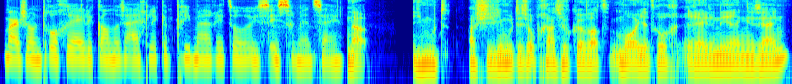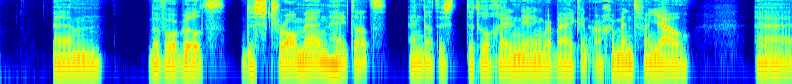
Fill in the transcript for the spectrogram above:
Maar zo'n drogreden kan dus eigenlijk een prima retorisch instrument zijn. Nou, je moet, als je, je moet eens op gaan zoeken wat mooie drogredeneringen zijn. Um, bijvoorbeeld de strawman heet dat. En dat is de drogredenering waarbij ik een argument van jou, uh,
